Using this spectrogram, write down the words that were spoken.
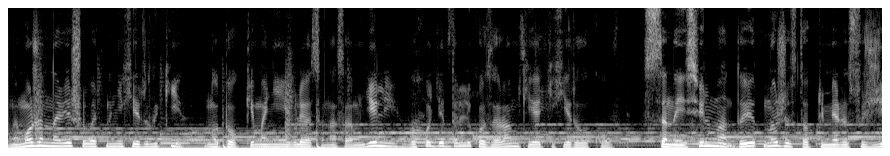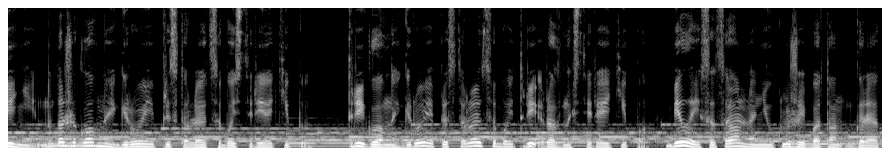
Мы можем навешивать на них ярлыки, но то, кем они являются на самом деле, выходит далеко за рамки этих ярлыков. Сцены из фильма дают множество примеров суждений, но даже главные герои представляют собой стереотипы. Три главных героя представляют собой три разных стереотипа. Белый социально неуклюжий ботан Грег,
